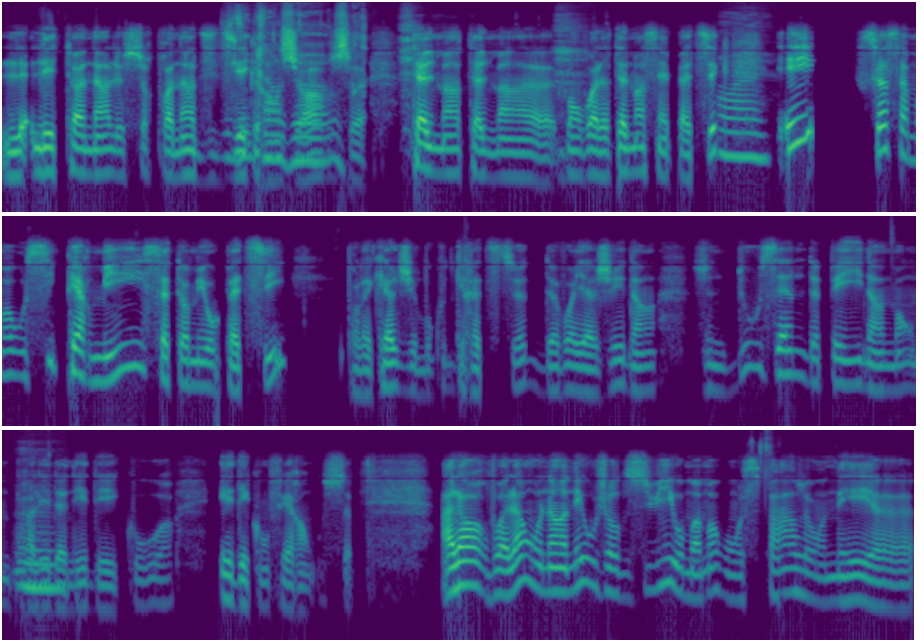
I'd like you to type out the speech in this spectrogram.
l'étonnant, le surprenant Didier Grand-Georges. Tellement, tellement, euh, bon voilà, tellement sympathique. Et ça, ça m'a aussi permis, cette homéopathie, pour laquelle j'ai beaucoup de gratitude, de voyager dans une douzaine de pays dans le monde pour aller Mm. donner des cours et des conférences. Alors voilà, on en est aujourd'hui, au moment où on se parle, on est euh,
